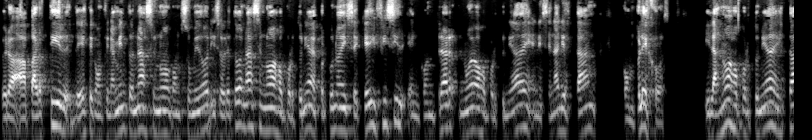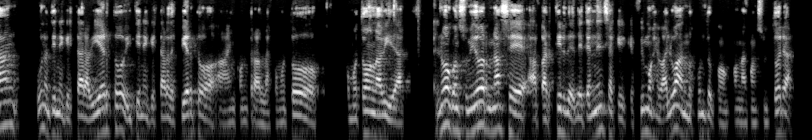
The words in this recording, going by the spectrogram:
Pero a partir de este confinamiento nace un nuevo consumidor y sobre todo nacen nuevas oportunidades, porque uno dice, qué difícil encontrar nuevas oportunidades en escenarios tan complejos. Y las nuevas oportunidades están uno tiene que estar abierto y tiene que estar despierto a encontrarlas, como todo, como todo en la vida. El nuevo consumidor nace a partir de, tendencias que, fuimos evaluando junto con, la consultora,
